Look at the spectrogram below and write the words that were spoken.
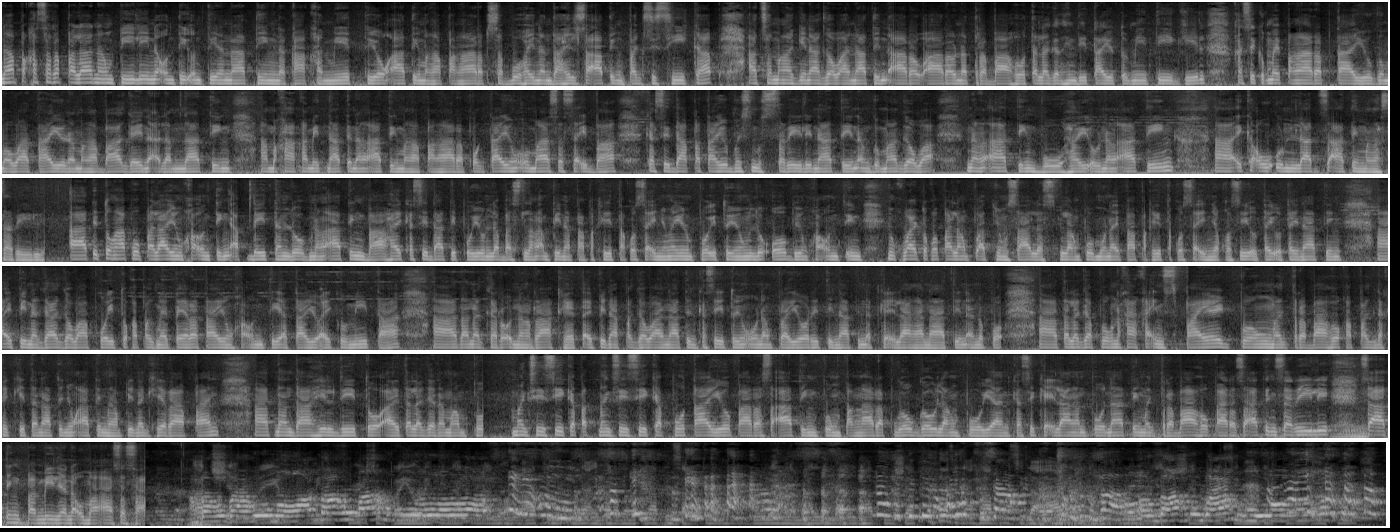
Napakasarap pala ng pili na unti-unti na nating nakakamit yung ating mga pangarap sa buhay nang dahil sa ating pagsisikap at sa mga ginagawa natin araw-araw na trabaho. Talagang hindi tayo tumitigil kasi kung may pangarap tayo gumawa tayo ng mga bagay na alam nating ah, makakamit natin ang ating mga pangarap. Huwag tayong umasa sa iba kasi dapat tayo mismo sa sarili natin ang gumagawa ng ating buhay o ng ating ah, ikauunlad sa ating mga sarili at ito nga po pala yung kaunting update ng loob ng ating bahay kasi dati po yung labas lang ang pinapapakita ko sa inyo. Ngayon po ito yung loob, yung kaunting, yung kwarto ko pa lang po at yung salas lang po muna ipapakita ko sa inyo kasi utay-utay nating ah, ipinagagawa po ito kapag may pera tayong kaunti at tayo ay kumita at na nagkaroon ng racket ay pinapagawa natin kasi ito yung unang priority natin at kailangan natin ano po ah, talaga pong nakaka-inspired pong magtrabaho kapag nakikita natin yung ating mga pinaghirapan at nang dahil dito ay talaga naman po magsisikap at magsisikap po tayo para sa ating pong pangarap. Go-go lang po yan kasi kailangan po nating magtrabaho para sa ating sarili, sa ating pamilya na umaasa sa Ang baho-baho mo! Ang baho-baho mo! Ang baho-baho mo!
